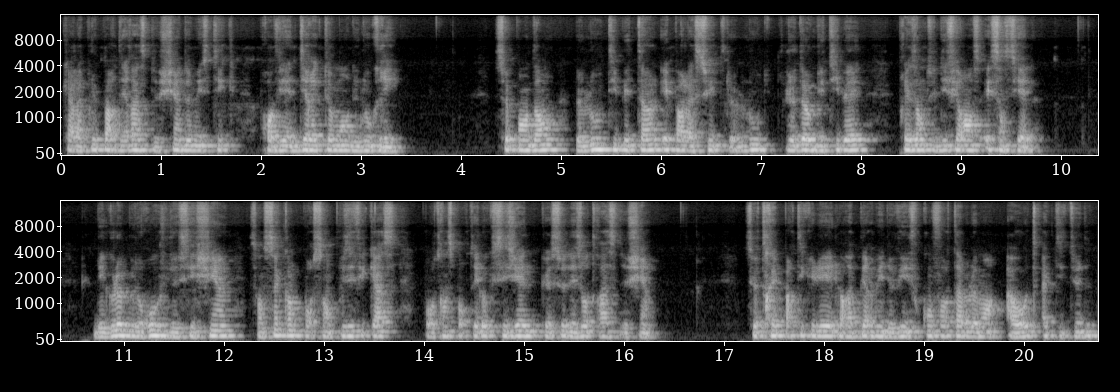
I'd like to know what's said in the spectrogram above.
car la plupart des races de chiens domestiques proviennent directement du loup gris. Cependant, le loup tibétain et par la suite le, loup, le dog du Tibet présentent une différence essentielle. Les globules rouges de ces chiens sont 50% plus efficaces pour transporter l'oxygène que ceux des autres races de chiens. Ce trait particulier leur a permis de vivre confortablement à haute altitude,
